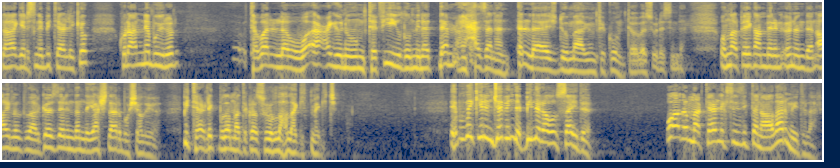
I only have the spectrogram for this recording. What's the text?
Daha gerisine bir terlik yok. Kur'an ne buyurur? Tevellev ve a'yunuhum tefidu minet dem'i hazenen ella ecdu ma yunfikun Tevbe suresinde. Onlar peygamberin önünden ayrıldılar. Gözlerinden de yaşlar boşalıyor. Bir terlik bulamadık Resulullah'la gitmek için. Ebu Bekir'in cebinde bir lira olsaydı o adamlar terliksizlikten ağlar mıydılar?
